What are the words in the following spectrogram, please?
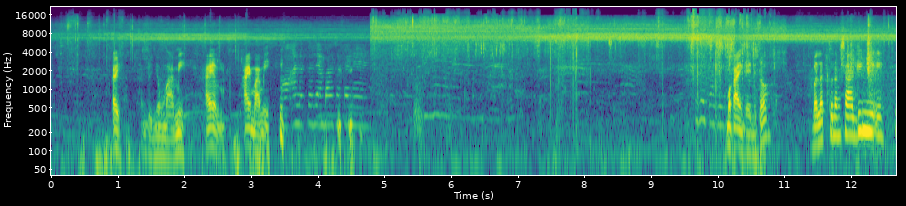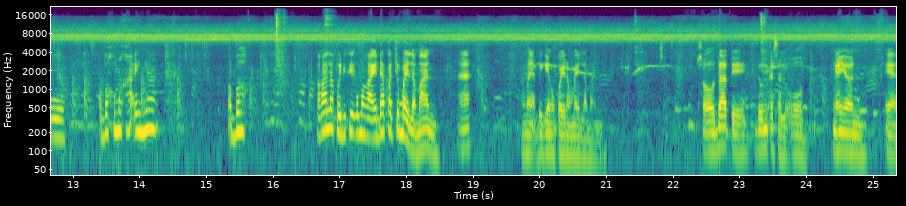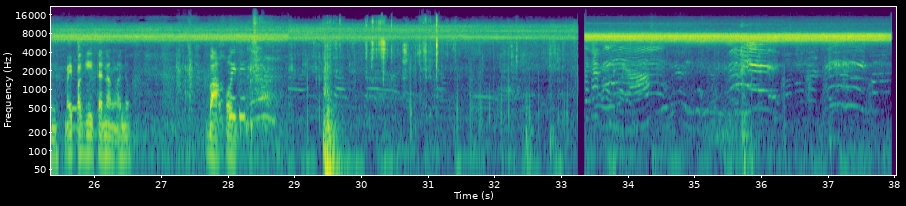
Ay, andun yung mami. Hi, hi mami. Oh, anak na siya basa ka na. Makain kayo nito? Balat ko ng saging eh. Oh. Aba, kumakain nga. Aba, akala ko hindi kayo kumakain. Dapat yung may laman. Ha? Mamaya, bigyan ko kayo ng may laman. So, dati, doon ka sa loob. Ngayon, ayan, may pagitan ng ano, bakod.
